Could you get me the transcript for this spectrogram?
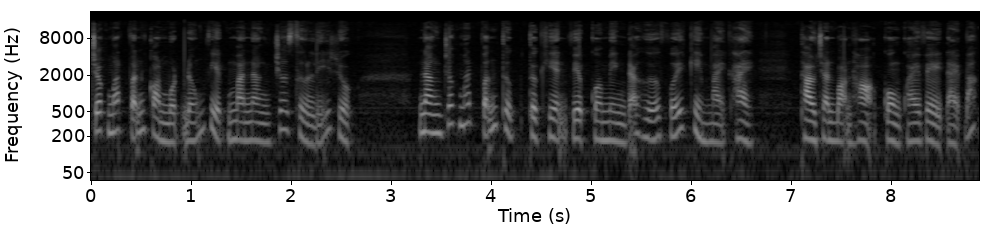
trước mắt vẫn còn một đống việc mà nàng chưa xử lý được. Nàng trước mắt vẫn thực thực hiện việc của mình đã hứa với Kỳ Mai Khải, thao chân bọn họ cùng quay về Đài Bắc.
